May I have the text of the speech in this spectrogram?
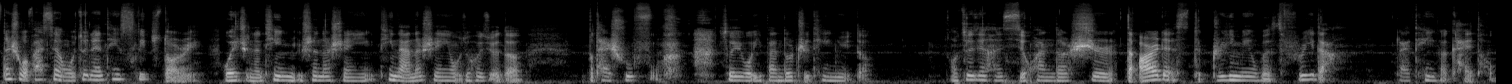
但是我发现，我就连听 sleep story，我也只能听女生的声音，听男的声音我就会觉得不太舒服，所以我一般都只听女的。我最近很喜欢的是 The Artist Dreaming with Frida，来听一个开头。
